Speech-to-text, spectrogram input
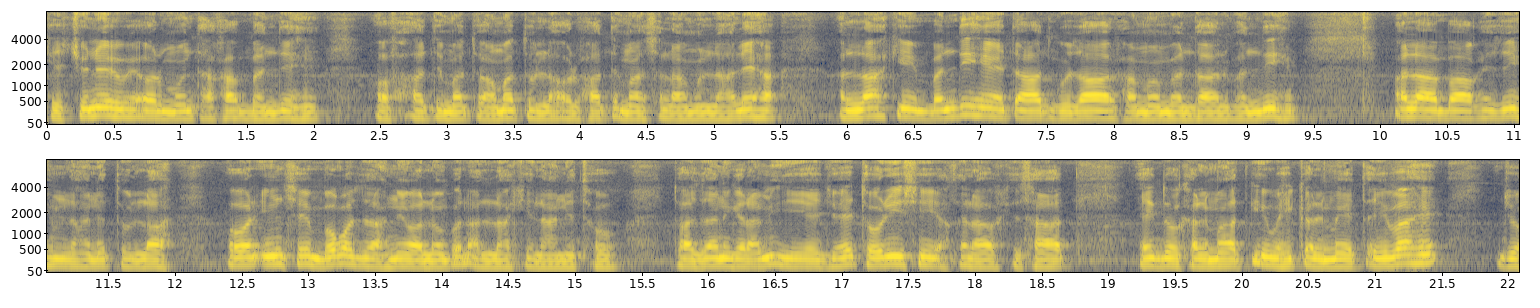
کے چنے ہوئے اور منتخب بندے ہیں۔ اور فاطمہ تو امت اللہ اور فاطمہ سلام اللہ علیہ اللہ کی بندی ہے، اطاعت گزار ہم بردار بندی ہے۔ اللہ باغ لعنت اللہ اور ان سے بغض رہنے والوں پر اللہ کی لانت ہو۔ تو اذان گرامی یہ جو ہے، تھوڑی سی اختلاف کے ساتھ ایک دو کلمات کی وہی کلمہ طیبہ ہے جو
